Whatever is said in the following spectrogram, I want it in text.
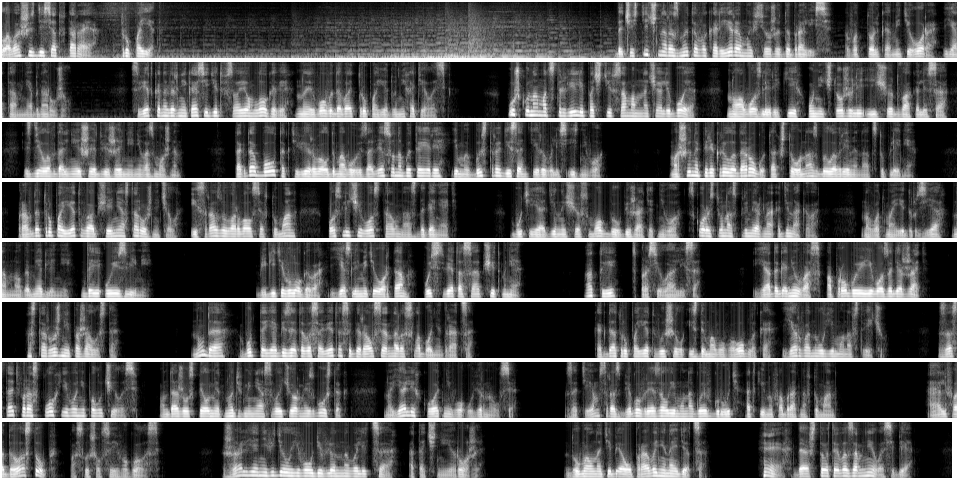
Глава 62. Трупоед. До частично размытого карьера мы все же добрались. Вот только метеора я там не обнаружил. Светка наверняка сидит в своем логове, но его выдавать трупоеду не хотелось. Пушку нам отстрелили почти в самом начале боя, ну а возле реки уничтожили еще два колеса, сделав дальнейшее движение невозможным. Тогда Болт активировал дымовую завесу на БТРе, и мы быстро десантировались из него. Машина перекрыла дорогу, так что у нас было время на отступление. Правда, трупоед вообще не осторожничал и сразу ворвался в туман, после чего стал нас догонять. Будь я один еще смог бы убежать от него, скорость у нас примерно одинакова. Но вот мои друзья намного медленней, да и уязвимей. «Бегите в логово. Если метеор там, пусть Света сообщит мне». «А ты?» – спросила Алиса. «Я догоню вас. Попробую его задержать». «Осторожней, пожалуйста». «Ну да, будто я без этого совета собирался на расслабоне драться». Когда трупоед вышел из дымового облака, я рванул ему навстречу. Застать врасплох его не получилось. Он даже успел метнуть в меня свой черный сгусток, но я легко от него увернулся. Затем с разбегу врезал ему ногой в грудь, откинув обратно в туман. «Альфа-доступ!» – послышался его голос. Жаль, я не видел его удивленного лица, а точнее рожи. «Думал, на тебя управы не найдется». «Эх, да что ты возомнил о себе?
